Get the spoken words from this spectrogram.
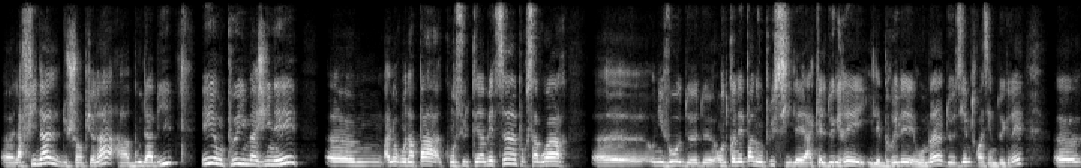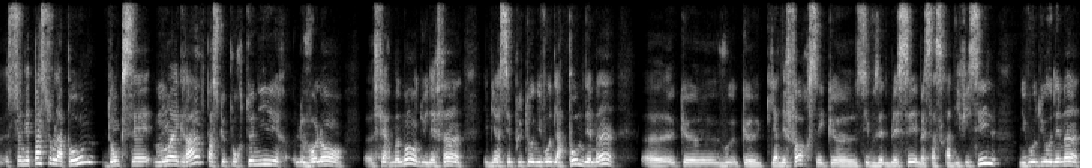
la finale du championnat à Abu Dhabi. Et on peut imaginer, alors on n'a pas consulté un médecin pour savoir au niveau de, On ne connaît pas non plus s'il est à quel degré il est brûlé aux mains, deuxième, troisième degré. ce n'est pas sur la paume, donc c'est moins grave parce que pour tenir le volant fermement d'une F1, eh bien c'est plutôt au niveau de la paume des mains euh, qu'il y a des forces et que si vous êtes blessé, ben, ça sera difficile. Au niveau du haut des mains,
